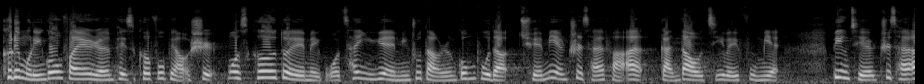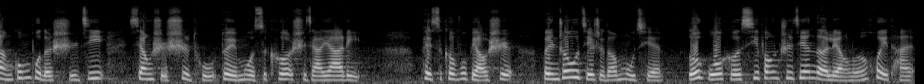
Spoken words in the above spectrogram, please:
克里姆林宫发言人佩斯科夫表示，莫斯科对美国参议院民主党人公布的全面制裁法案感到极为负面，并且制裁案公布的时机将是试图对莫斯科施加压力。佩斯科夫表示，本周截止到目前，俄国和西方之间的两轮会谈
